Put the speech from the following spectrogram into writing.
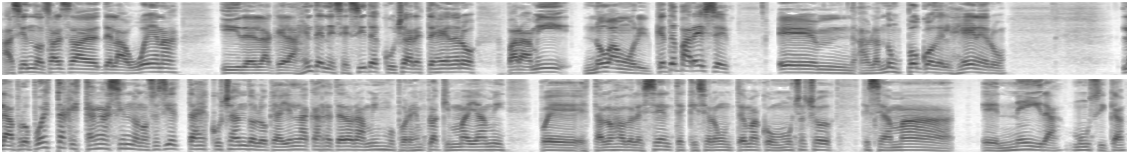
haciendo salsa de, la buena y de la que la gente necesita escuchar. Este género para mí no va a morir. ¿Qué te parece? eh, hablando un poco del género. La propuesta que están haciendo, no sé si estás escuchando lo que hay en la carretera ahora mismo, por ejemplo aquí en Miami, pues están los adolescentes que hicieron un tema con un muchacho que se llama eh, Neira Música,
